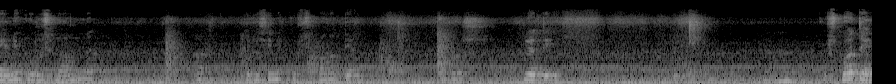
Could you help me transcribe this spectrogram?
Ya ini kurus banget. Hah? Kurus ini kurus banget ya. Kurus. Lihat deh. Kurus banget ya.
